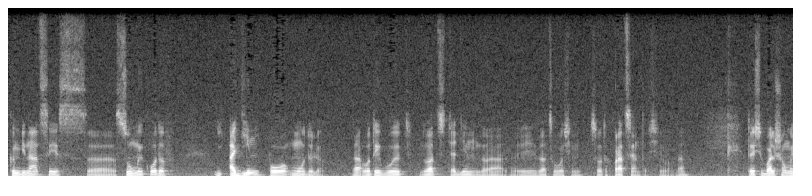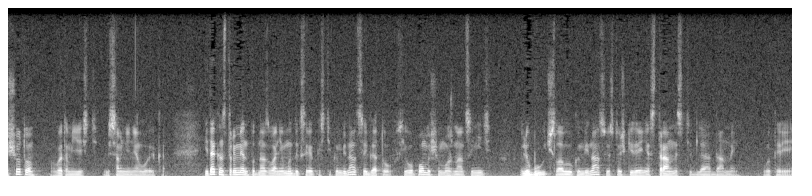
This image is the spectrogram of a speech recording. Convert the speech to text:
комбинации с э, суммой кодов 1 по модулю. Да, вот их будет 21,28% всего. Да. То есть, по большому счету, в этом есть, без сомнения, логика. Итак, инструмент под названием индекс редкости комбинации готов. С его помощью можно оценить любую числовую комбинацию с точки зрения странности для данной лотереи.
